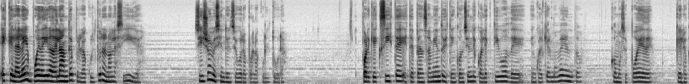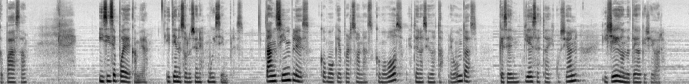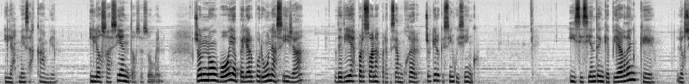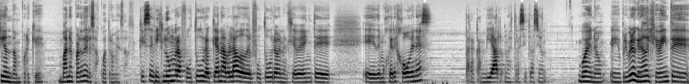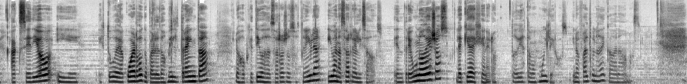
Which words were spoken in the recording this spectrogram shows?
es que la ley puede ir adelante, pero la cultura no la sigue. Si yo me siento insegura por la cultura, porque existe este pensamiento y este inconsciente colectivo de en cualquier momento, cómo se puede, qué es lo que pasa. Y sí se puede cambiar y tiene soluciones muy simples. Tan simples como que personas como vos estén haciendo estas preguntas que se empiece esta discusión y llegue donde tenga que llegar. Y las mesas cambien. Y los asientos se sumen. Yo no voy a pelear por una silla de 10 personas para que sea mujer. Yo quiero que 5 y 5. Y si sienten que pierden, que lo sientan, porque van a perder esas cuatro mesas. ¿Qué se vislumbra futuro? ¿Qué han hablado del futuro en el G20 eh, de mujeres jóvenes para cambiar nuestra situación? Bueno, eh, primero que nada el G20 accedió y estuvo de acuerdo que para el 2030 los objetivos de desarrollo sostenible iban a ser realizados. Entre uno de ellos, la equidad de género. Todavía estamos muy lejos y nos falta una década nada más.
